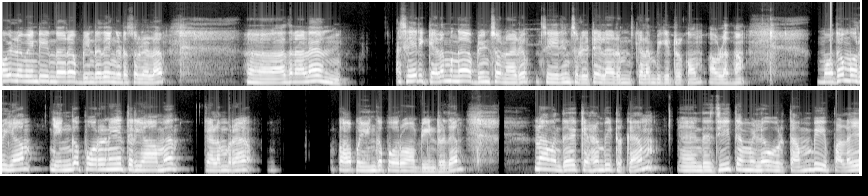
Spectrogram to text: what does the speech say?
கோயிலில் வேண்டி இருந்தார் அப்படின்றத எங்கிட்ட சொல்லலை. அதனால் சரி கிளம்புங்க அப்படின்னு சொன்னார். சரின்னு சொல்லிட்டு எல்லோரும் கிளம்பிக்கிட்டு இருக்கோம். அவ்வளோதான் முத முறையாக எங்கே போகிறேன்னே தெரியாமல் கிளம்புறேன். பார்ப்போம் எங்கே போகிறோம் அப்படின்றத நான் வந்து கிளம்பிகிட்ருக்கேன் இந்த ஜீ தமிழில் ஒரு தம்பி பழைய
